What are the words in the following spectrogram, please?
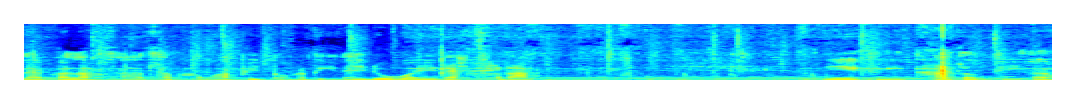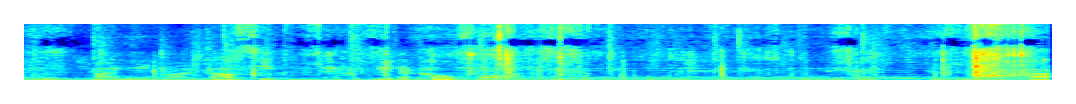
แล้วก็รักษาสภาวะผิดปกติได้ด้วยนะครับ นี่คือท่าโจมตีก็คือประมาณ190 นะครับมีนักเคลื่อนฟอร์นะครับนะครับแล้วก็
